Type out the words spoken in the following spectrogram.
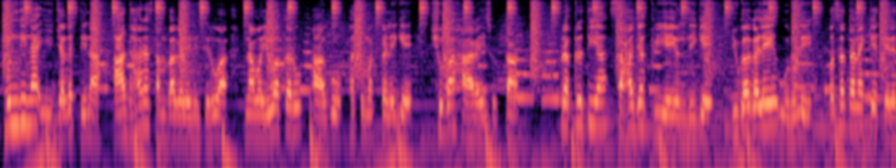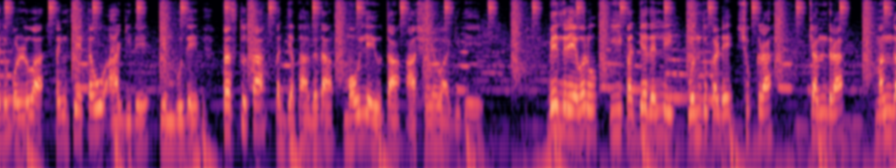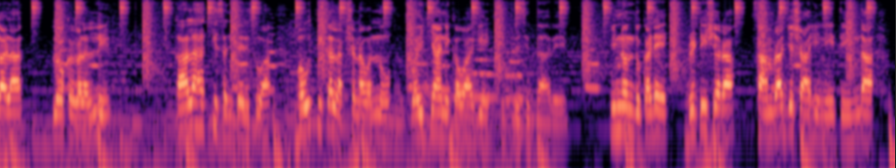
ಮುಂದಿನ ಈ ಜಗತ್ತಿನ ಆಧಾರ ಸ್ತಂಭಗಳೆನಿಸಿರುವ ನವಯುವಕರು ಹಾಗೂ ಹಸುಮಕ್ಕಳಿಗೆ ಶುಭ ಹಾರೈಸುತ್ತಾ ಪ್ರಕೃತಿಯ ಸಹಜ ಕ್ರಿಯೆಯೊಂದಿಗೆ ಯುಗಗಳೇ ಉರುಳಿ ಹೊಸತನಕ್ಕೆ ತೆರೆದುಕೊಳ್ಳುವ ಸಂಕೇತವೂ ಆಗಿದೆ ಎಂಬುದೇ ಪ್ರಸ್ತುತ ಪದ್ಯಭಾಗದ ಮೌಲ್ಯಯುತ ಆಶಯವಾಗಿದೆ. ಬೇಂದ್ರೆಯವರು ಈ ಪದ್ಯದಲ್ಲಿ ಒಂದು ಕಡೆ ಶುಕ್ರ, ಚಂದ್ರ, ಮಂಗಳ ಲೋಕಗಳಲ್ಲಿ ಕಾಲಹಕ್ಕಿ ಸಂಚರಿಸುವ ಭೌತಿಕ ಲಕ್ಷಣವನ್ನು ವೈಜ್ಞಾನಿಕವಾಗಿ ಚಿತ್ರಿಸಿದ್ದಾರೆ. ಇನ್ನೊಂದು ಕಡೆ ಬ್ರಿಟಿಷರ ಸಾಮ್ರಾಜ್ಯಶಾಹಿ ನೀತಿಯಿಂದ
